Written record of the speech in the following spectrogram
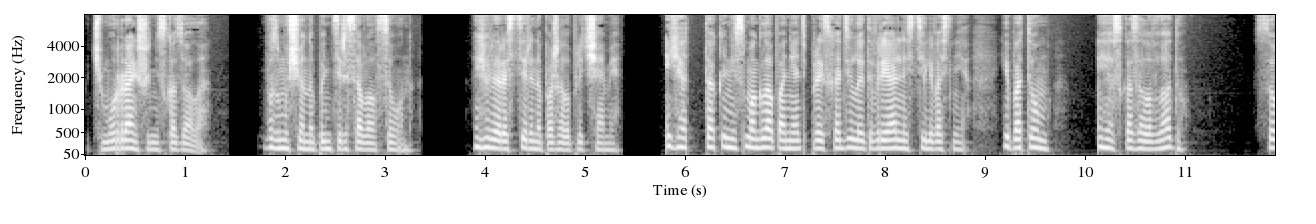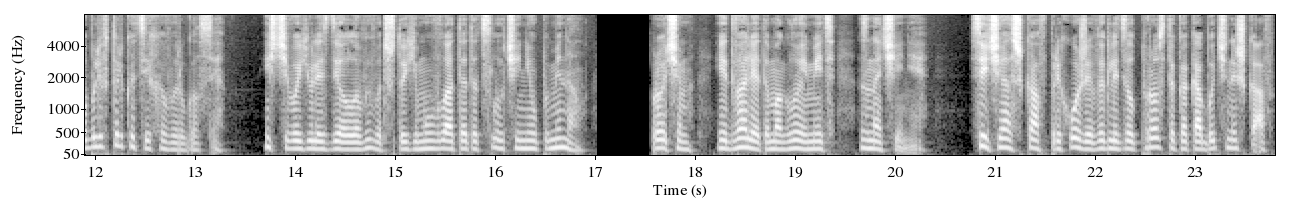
«Почему раньше не сказала?» Возмущенно поинтересовался он. Юля растерянно пожала плечами. Я так и не смогла понять, происходило это в реальности или во сне. И потом я сказала Владу. Соболев только тихо выругался, из чего Юля сделала вывод, что ему Влад этот случай не упоминал. Впрочем, едва ли это могло иметь значение. Сейчас шкаф в прихожей выглядел просто как обычный шкаф.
